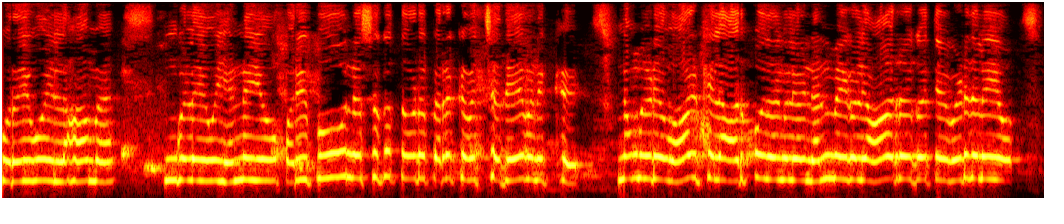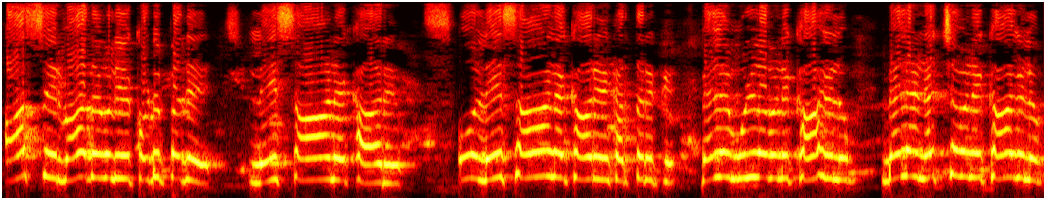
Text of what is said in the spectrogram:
குறைவும் இல்லாம உங்களையும் என்னையும் பரிபூர்ண சுகத்தோடு பிறக்க வச்ச தேவனுக்கு நம்மளுடைய வாழ்க்கையில அற்புதங்களையும் நன்மைகளையும் ஆரோக்கியத்தையும் விடுதலையும் ஆசீர்வாதங்களையும் கொடுப்பது லேசான காரியம். ஓ லேசான காரியம் கர்த்தருக்கு. பலம் உள்ளவனுக்காகலும் பல நச்சவனுக்காகலும்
